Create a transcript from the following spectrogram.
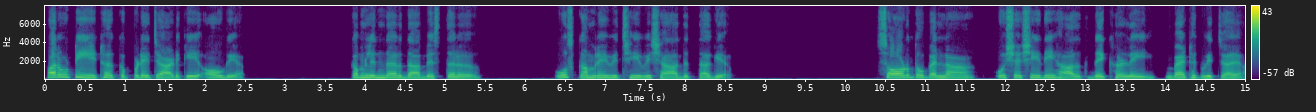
ਪਰ ਉਹ ਢੀਠ ਕੱਪੜੇ ਝਾੜ ਕੇ ਆਉ ਗਿਆ। ਕਮਲਿੰਦਰ ਦਾ ਬਿਸਤਰ ਉਸ ਕਮਰੇ ਵਿੱਚ ਹੀ ਵਿਛਾ ਦਿੱਤਾ ਗਿਆ। ਸੌਣ ਤੋਂ ਪਹਿਲਾਂ ਉਹ ਸ਼ਸ਼ੀ ਦੀ ਹਾਲਤ ਦੇਖਣ ਲਈ ਬੈਠਕ ਵਿੱਚ ਆਇਆ।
